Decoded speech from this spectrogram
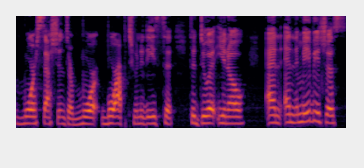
more sessions or more more opportunities to to do it, you know, and and maybe it's just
